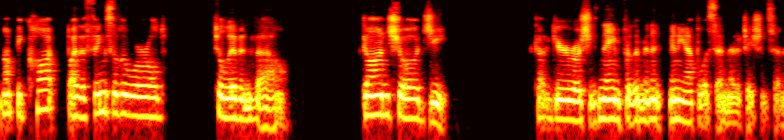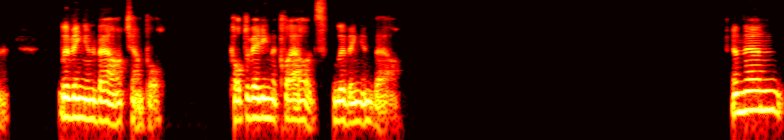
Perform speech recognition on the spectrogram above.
not be caught by the things of the world, to live in vow. Gan Ji, Katagiri Roshi's name for the Minneapolis Zen Meditation Center. Living in vow temple. Cultivating the clouds, living in vow. And then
